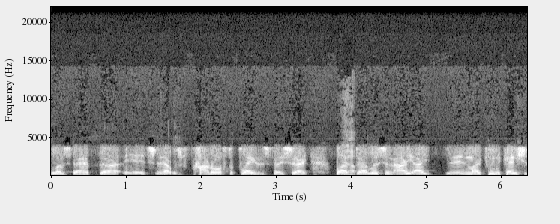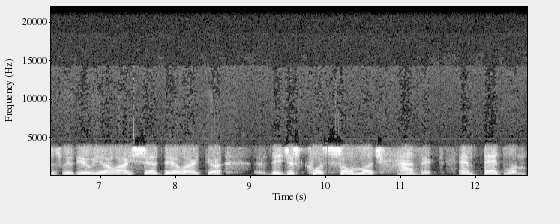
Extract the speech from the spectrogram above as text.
was that uh, it's that was hot off the plate, as they say. But yep. uh, listen, I, I in my communications with you, you know, I said they're like uh, they just cause so much havoc and bedlam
